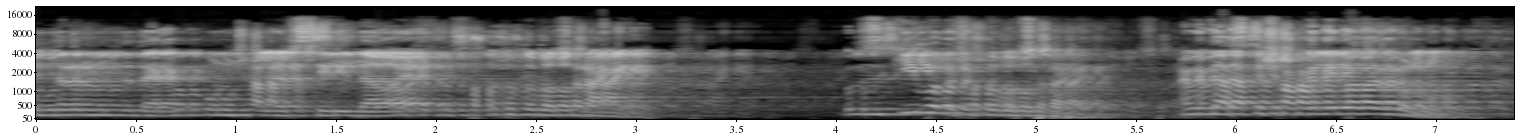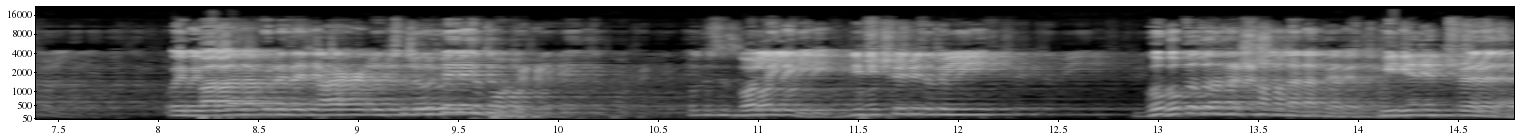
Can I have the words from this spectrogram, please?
মুদ্রার মধ্যে দেখো কোন সালের সিল দেওয়া এটা শত শত বছর আগে। বলতেছে, কি বলে শত বছর আগে? আমি তো আজকে সকালে বাজার করলাম। ওই বাজার করে যে টাকাগুলো ছিল, ওইটাই তো বলে কি, নিশ্চয়ই তুমি গুপ্তধনের সন্ধান পেয়েছ ট্রেজার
